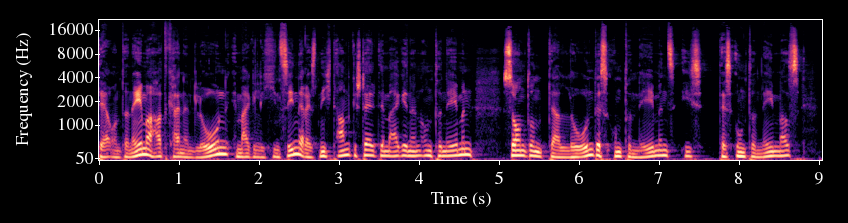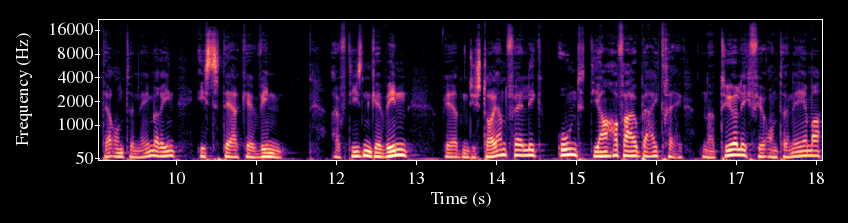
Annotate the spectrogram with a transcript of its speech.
der Unternehmer hat keinen Lohn im eigentlichen Sinn, er ist nicht angestellt im eigenen Unternehmen, sondern der Lohn des Unternehmens ist des Unternehmers, der Unternehmerin ist der Gewinn. Auf diesen Gewinn werden die Steuern fällig und die AHV-Beiträge. Natürlich für Unternehmer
